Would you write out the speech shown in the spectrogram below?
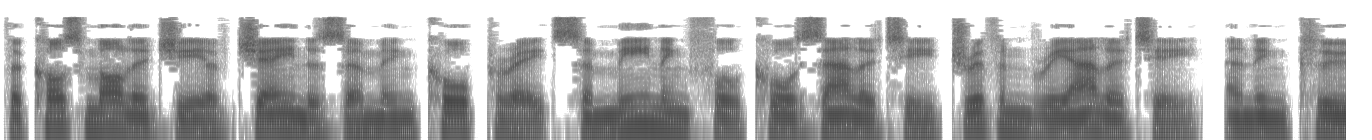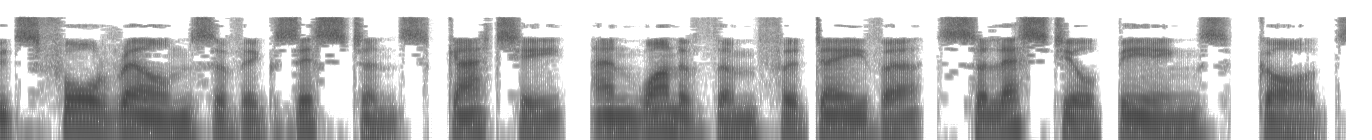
the cosmology of Jainism incorporates a meaningful causality-driven reality, and includes four realms of existence gati, and one of them for deva celestial beings, gods.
